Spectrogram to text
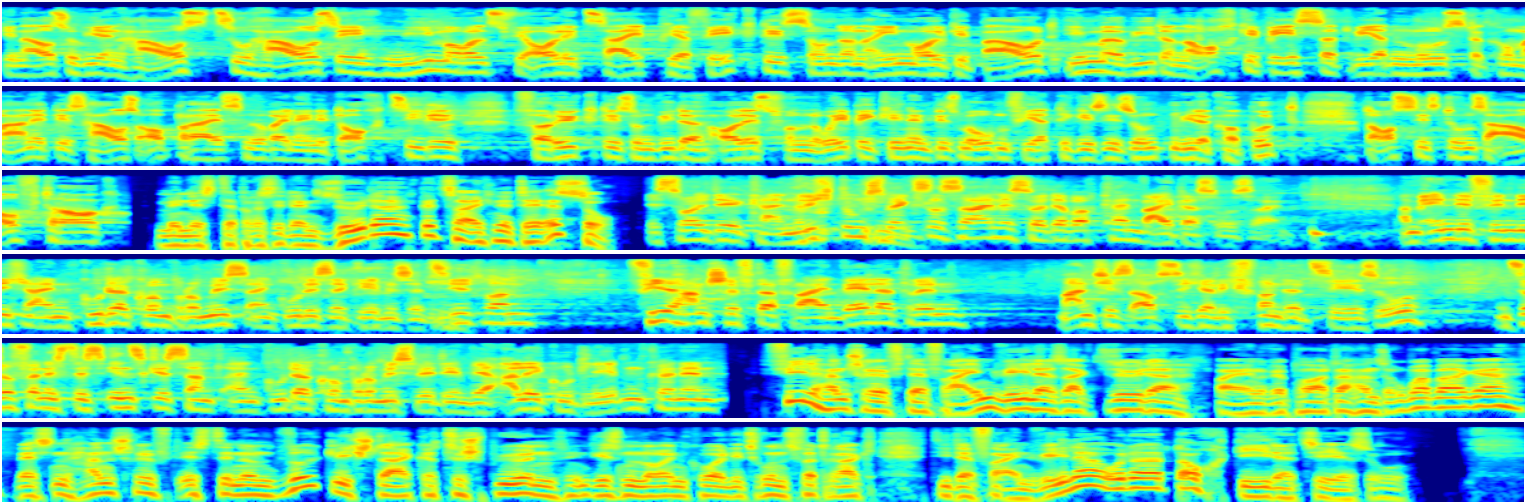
genauso wie ein Haus zu Hause niemals für alle Zeit perfekt ist, sondern einmal gebaut, immer wieder nachgebessert werden muss. Da kann man auch nicht das Haus abreißen, nur weil eine Dachziegel verrückt ist und wieder alles von neu beginnen, bis man oben fertig ist, ist unten wieder kaputt. Das ist unser Auftrag. Ministerpräsident Söder bezeichnete es so. Es sollte kein Richtungswechsel sein, es sollte aber auch kein Weiter so sein. Am Ende finde ich ein guter Kompromiss, ein gutes Ergebnis erzielt worden. Viel Handschrift der Freien Wähler drin, manches auch sicherlich von der CSU. Insofern ist es insgesamt ein guter Kompromiss, mit dem wir alle gut leben können. Viel Handschrift der Freien Wähler, sagt Söder. Bayern-Reporter Hans Oberberger, wessen Handschrift ist denn nun wirklich stärker zu spüren in diesem neuen Koalitionsvertrag? Die der Freien Wähler oder doch die der CSU?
